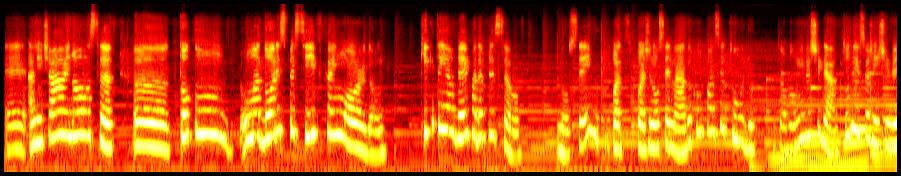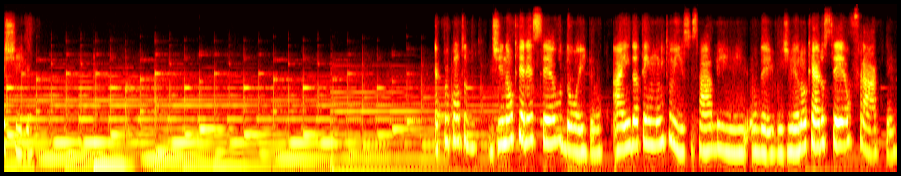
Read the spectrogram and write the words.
É, a gente, ai, nossa, uh, tô com uma dor específica em um órgão. O que, que tem a ver com a depressão? Não sei, pode, pode não ser nada, como pode ser tudo. Então vamos investigar. Tudo isso a gente investiga. É por conta de não querer ser o doido. Ainda tem muito isso, sabe, o David? Eu não quero ser o fraco.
